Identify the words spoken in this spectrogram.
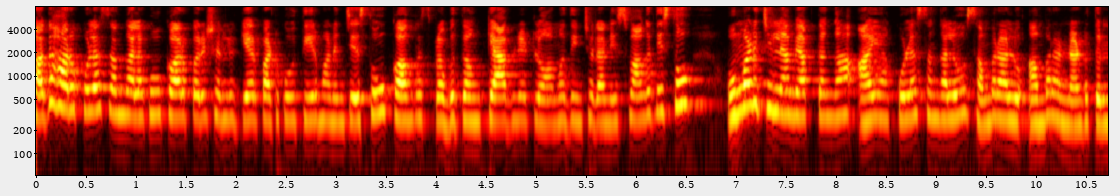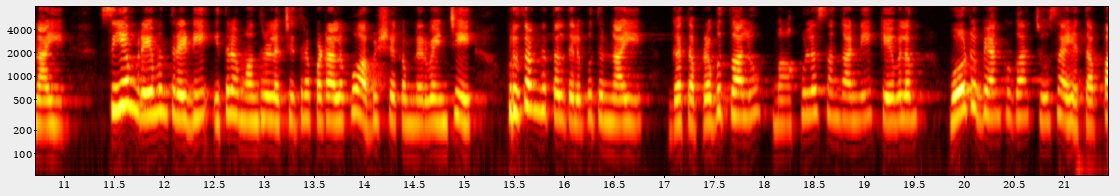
పదహారు కుల సంఘాలకు కార్పొరేషన్లు ఏర్పాటుకు తీర్మానం చేస్తూ కాంగ్రెస్ ప్రభుత్వం కేబినెట్లో ఆమోదించడాన్ని స్వాగతిస్తూ ఉమ్మడి జిల్లా వ్యాప్తంగా ఆయా కుల సంఘాలు సంబరాలు అంబరాన్ని అంటుతున్నాయి. సీఎం రేవంత్ రెడ్డి ఇతర మంత్రుల చిత్రపటాలకు అభిషేకం నిర్వహించి కృతజ్ఞతలు తెలుపుతున్నాయి. గత ప్రభుత్వాలు మా కుల సంఘాన్ని కేవలం ఓటు బ్యాంకుగా చూశాయే తప్ప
